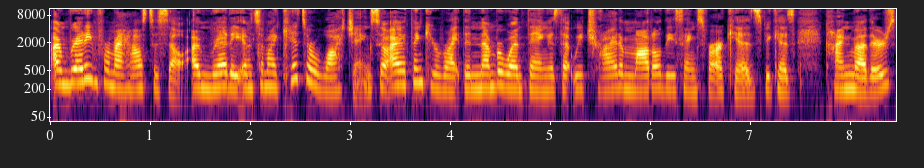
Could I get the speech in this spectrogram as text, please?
I'm ready for my house to sell. I'm ready. And so my kids are watching. So I think you're right. The number one thing is that we try to model these things for our kids because kind mothers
